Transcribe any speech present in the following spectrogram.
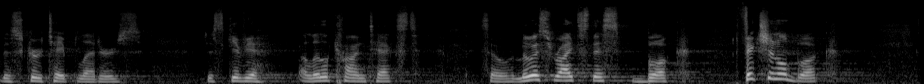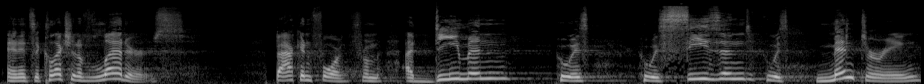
the Screwtape Letters. Just give you a little context. So, Lewis writes this book, fictional book, and it's a collection of letters back and forth from a demon who is, who is seasoned, who is mentoring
